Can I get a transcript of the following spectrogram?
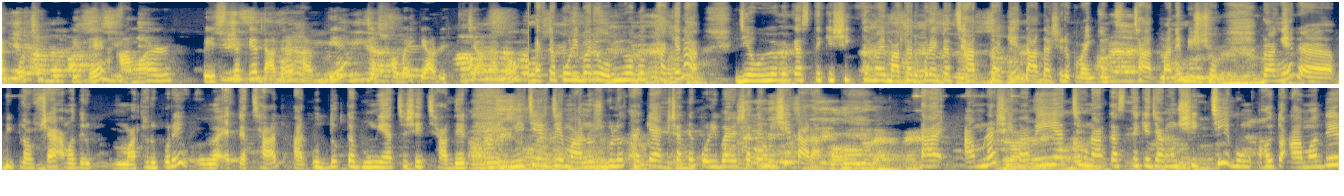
এক বছর পূর্তিতে আমার পেজটাকে দাদার হাত দিয়ে সবাইকে আরও একটু জানানো। একটা পরিবারে অভিভাবক থাকে না, যে অভিভাবকের কাছ থেকে শিখতে হয়, মাথার উপরে একটা ছাদ থাকে, দাদা সেরকম একজন ছাদ মানে বিশ্ব রঙের বিপ্লব শাহ আমাদের মাথার উপরে একটা ছাদ, আর উদ্যোক্তা ভূমি আছে সেই ছাদের নিচের যে মানুষগুলো থাকে একসাথে পরিবারের সাথে মিশে তারা। তাই আমরা সেভাবেই যাচ্ছি ওনার কাছ থেকে যেমন শিখছি এবং হয়তো আমাদের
